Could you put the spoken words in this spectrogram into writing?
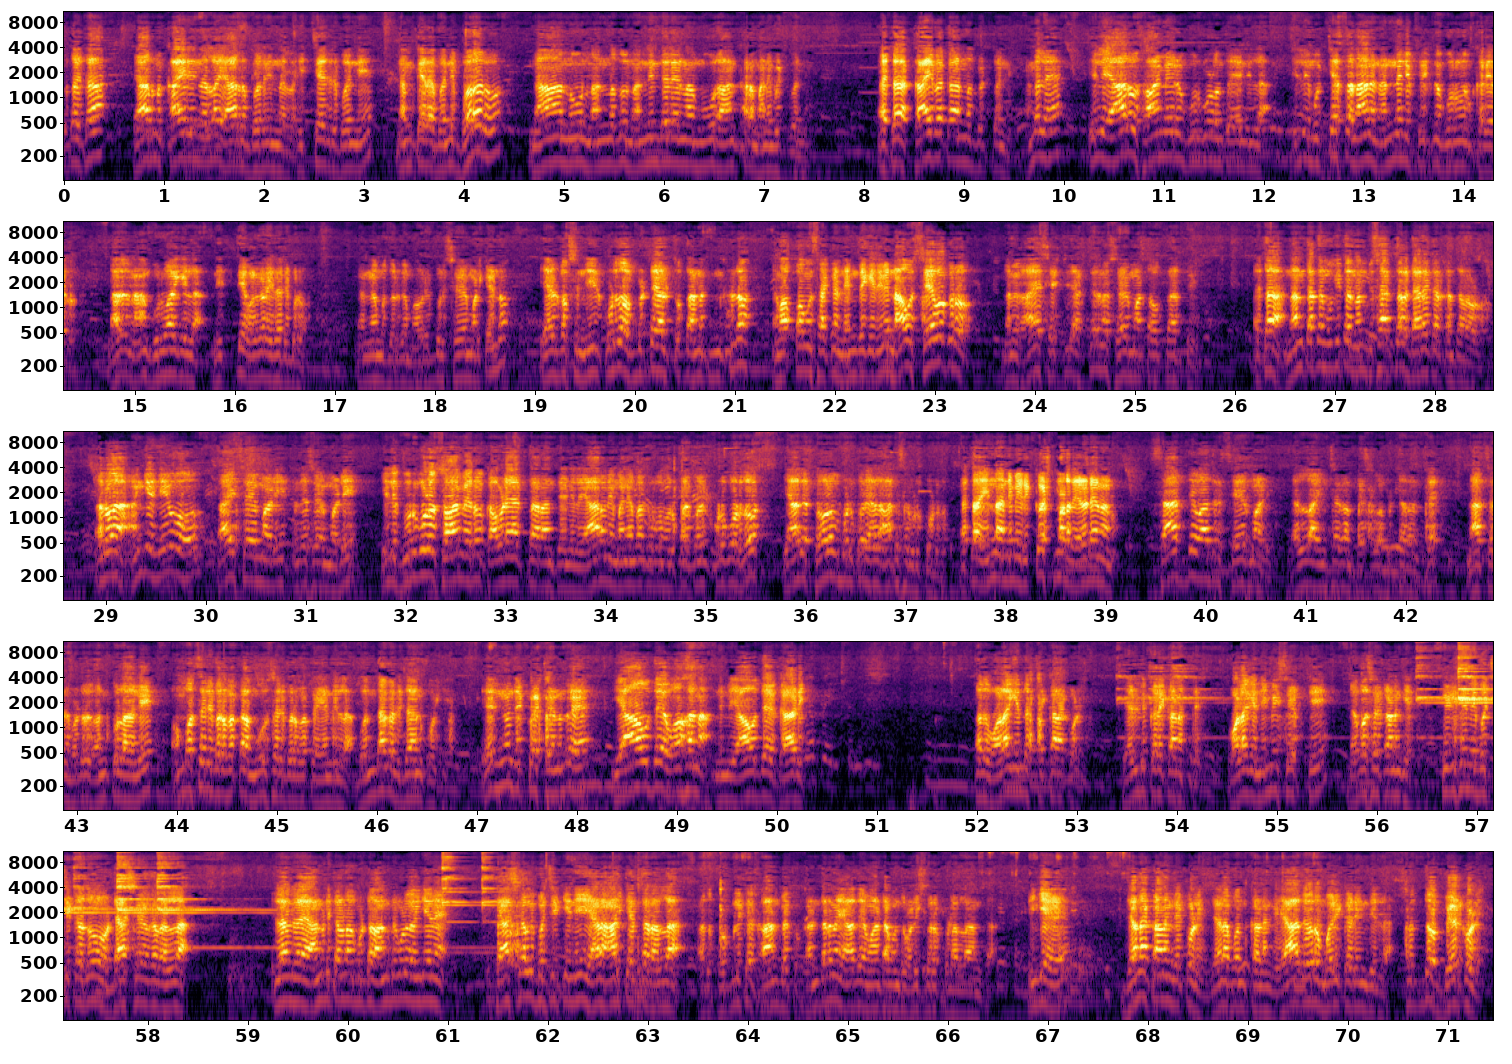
ಗೊತ್ತಾಯ್ತಾ? ಯಾರನ್ನು ಕಾಯಿರಿನಲ್ಲ ಯಾರನ್ನು ಬರೀನಲ್ಲ ಇಚ್ಛೆ ಇದ್ರೆ ಬನ್ನಿ, ನಂಬಿಕೆ ಬನ್ನಿ. ಬರೋರು ನಾನು, ನನ್ನದು, ನನ್ನಿಂದಲೇ ನಾನು ಮೂರು ಅಹಂಕಾರ ಮನೆ ಬಿಟ್ಟು ಬನ್ನಿ. ಆಯ್ತಾ? ಕಾಯ್ಬೇಕಾ ಅನ್ನೋದು ಬಿಟ್ಟು ಬನ್ನಿ. ಆಮೇಲೆ ಇಲ್ಲಿ ಯಾರು ಸ್ವಾಮಿಯರು, ಗುರುಗಳು ಅಂತ ಏನಿಲ್ಲ. ಇಲ್ಲಿ ಮುಖ್ಯಸ್ಥ ನಾನೇ, ನನ್ನಲ್ಲಿ ಪ್ರೀತಿನ ಗುರು ಕರೆಯೋದು. ಆದ್ರೆ ನಾನು ಗುರುವಾಗಿಲ್ಲ. ನಿತ್ಯ ಒಳಗಡೆ ಇದ್ದಾರೆ ಇಬ್ಬರು ಗಂಗಮ್ಮ, ದುರ್ಗಮ್ಮ ಅವರಿಬ್ಬರು ಸೇವೆ ಮಾಡ್ಕೊಂಡು ಎರಡು ಲಕ್ಷ ನೀರು ಕುಡಿದು ಅವ್ರು ಬಿಟ್ಟೆ ಅಷ್ಟು ಅನ್ನ ತಿನ್ಕೊಂಡು ನಮ್ಮ ಅಪ್ಪ ಅಮ್ಮ ಸಾಕೊಂಡು ನೆಮ್ಮದಿಗಿದೀವಿ ನಾವು ಸೇವಕರು. ನಮಗೆ ಆಯಸ್ ಎಷ್ಟಿದೆ ಅಷ್ಟೇ ನಾವು ಸೇವೆ ಮಾಡ್ತಾ ಹೋಗ್ತಾ ಇರ್ತೀವಿ. ಆಯ್ತಾ? ನನ್ನ ಕತೆ ಮುಗಿತಾ ನನ್ ಬಿಸಾಕ್ತಾರೆ, ಬೇರೆ ಕರ್ಕೊಂತಾರ ಅವಳು ಅಲ್ವಾ? ಹಂಗೆ ನೀವು ತಾಯಿ ಸೇವೆ ಮಾಡಿ, ತಂದೆ ಸೇವೆ ಮಾಡಿ, ಇಲ್ಲಿ ಗುರುಗಳು, ಸ್ವಾಮಿಯರು ಕವಡೆ ಆಗ್ತಾರ ಅಂತ ಏನಿಲ್ಲ. ಯಾರು ನಿಮ್ಮ ಮನೆ ಮಕ್ಕಳು ಕೊಡ್ಬಾರ್ದು ಯಾವ್ದೇ ತೋಳಗ್ ಬಿಡ್ಕೊಡು ಯಾವ್ದು ಆಟಸ ಬಿಡ್ಕೊಡ್ದು. ಆಯ್ತಾ? ಇನ್ನ ನಿಮಗೆ ರಿಕ್ವೆಸ್ಟ್ ಮಾಡೋದು, ಎರಡೇ ನಾನು. ಸಾಧ್ಯವಾದ್ರೆ ಶೇರ್ ಮಾಡಿ. ಎಲ್ಲ ಇನ್ಸ್ಟಾಗ್ರಾಮ್ ಫೇಸ್ಬುಕ್ ಬಿಟ್ಟಾರಂತೆ ನಾಲ್ಕು ಬಿಡೋದು ಅನುಕೂಲ ಆಗಲಿ. ಒಂಬತ್ತು ಸರಿ ಬರ್ಬೇಕಾ, ಮೂರು ಸರಿ ಬರ್ಬೇಕಾ ಏನಿಲ್ಲ. ಬಂದಾಗ ನಿಧಾನಕ್ಕೆ ಹೋಗಿ. ಇನ್ನೊಂದು ರಿಕ್ವೆಸ್ಟ್ ಏನಂದ್ರೆ, ಯಾವುದೇ ವಾಹನ, ನಿಮ್ಗೆ ಯಾವುದೇ ಗಾಡಿ, ಅದು ಒಳಗಿಂದ ಸ್ಟಿಕ್ ಹಾಕೊಳ್ಳಿ. ಎರಡು ಕಡೆ ಕಾಣುತ್ತೆ. ಒಳಗೆ ನಿಮಗೆ ಸೇಫ್ಟಿ ಡಬಲ್ ಸೈಡ್ ಕಾಣಂಗೆ. ಕಿಡಿಸಿಂದ ಬಚ್ಚಿಟ್ಟದು ಡ್ಯಾಶ್ ಅಲ್ಲ ಇಲ್ಲಾಂದ್ರೆ ಅಂಗಡಿ ತಗೊಂಡೋಗ್ಬಿಟ್ಟು ಅಂಗಡಿಗಳು ಹಂಗೇನೆ. ಡ್ಯಾಶ್ಗಳಲ್ಲಿ ಬಚ್ಚಿಕ್ಕಿನಿ, ಯಾರು ಆಡ್ಕೊಂತಾರಲ್ಲ ಅದು ಪಬ್ಲಿಕ್ ಕಾಣ್ಬೇಕು. ಕಂಡ್ರೆ ಯಾವುದೇ ಮಾಟ ಬಂದು ಒಳಗೆ ಬರೋ ಕೊಡಲ್ಲ ಅಂತ. ಹಿಂಗೆ ಜನ ಕಾಣಂಗೆ ಹಾಕೊಳ್ಳಿ ಜನ ಬಂದ್ ಕಾಣಂಗೆ ಯಾವ್ದವ್ರು ಮರಿ ಕಡಿಂದಿಲ್ಲ ಶುದ್ಧ ಬೇಡ್ಕೊಳ್ಳಿ.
